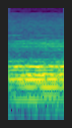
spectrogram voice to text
you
